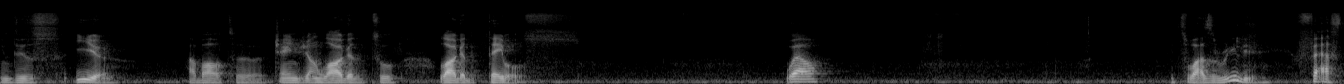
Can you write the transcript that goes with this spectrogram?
in this year about uh, change unlogged to logged tables. Well, it was really fast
